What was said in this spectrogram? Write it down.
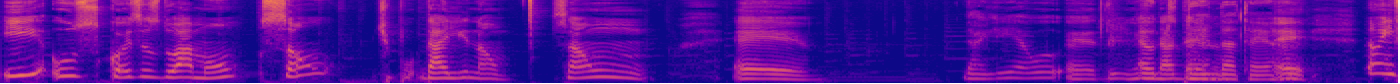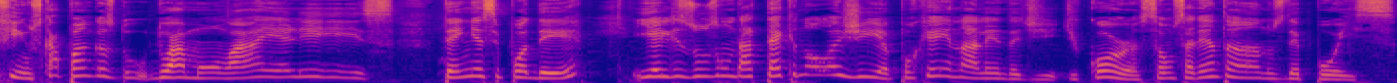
E os coisas do Amon são, tipo, da Lee não, são é, Dali é, o, é do Reino É o da do Terra. Reino da Terra. É. Não, enfim, os capangas do, do Amon lá, eles têm esse poder e eles usam da tecnologia. Porque na lenda de, de Korra, são 70 anos depois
